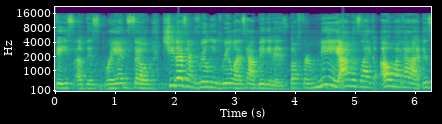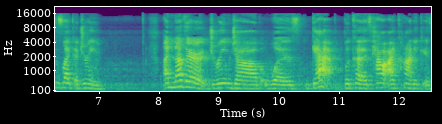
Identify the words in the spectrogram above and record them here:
face of this brand. So she doesn't really realize how big it is. But for me, I was like, oh my God, this is like a dream. Another dream job was Gap because how iconic is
